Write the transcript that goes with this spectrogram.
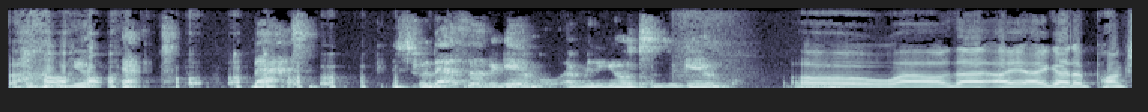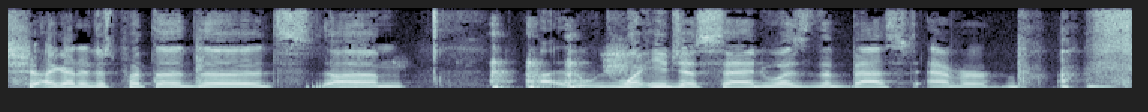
You know, that's, that's so that's not a gamble. Everything else is a gamble. Oh wow! That I, I gotta puncture. I gotta just put the the um, uh, what you just said was the best ever.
